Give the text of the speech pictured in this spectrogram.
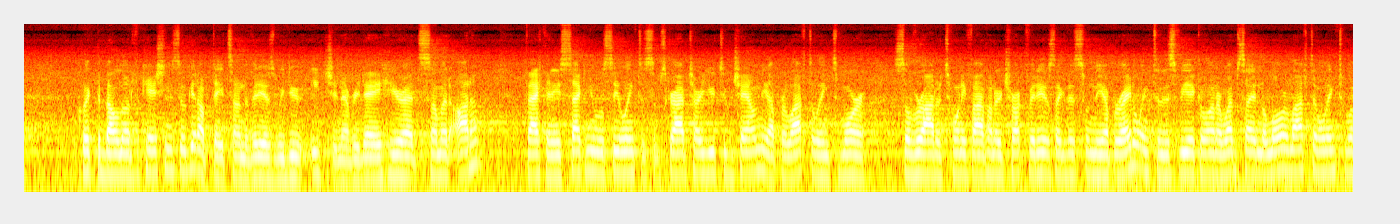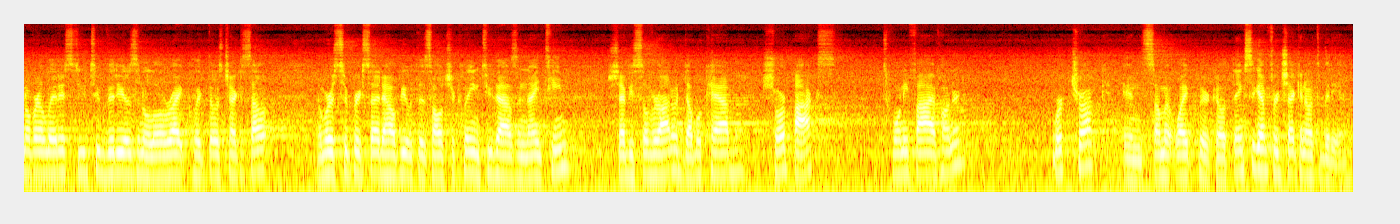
Click the bell notifications, you'll get updates on the videos we do each and every day here at Summit Auto. In fact, in a second you will see a link to subscribe to our YouTube channel in the upper left, a link to more Silverado 2500 truck videos like this one in the upper right, a link to this vehicle on our website in the lower left, and a link to one of our latest YouTube videos in the lower right. Click those, check us out. And we're super excited to help you with this ultra clean 2019 Chevy Silverado double cab short box 2500 work truck in Summit White Clear Coat. Thanks again for checking out the video.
